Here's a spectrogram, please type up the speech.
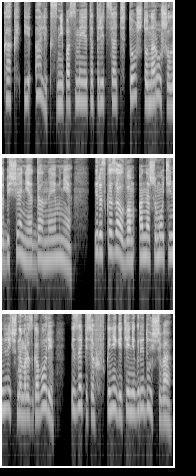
Как и Алекс не посмеет отрицать то, что нарушил обещание, данное мне, и рассказал вам о нашем очень личном разговоре и записях в книге «Тени грядущего».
